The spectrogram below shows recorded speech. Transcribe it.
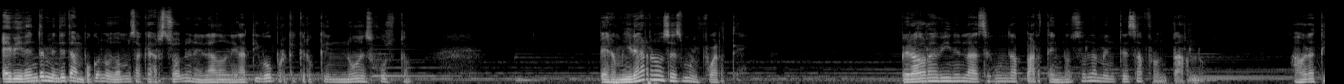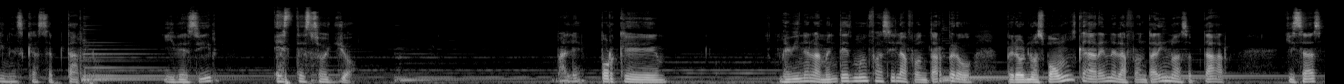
Evidentemente tampoco nos vamos a quedar solo en el lado negativo porque creo que no es justo. Pero mirarnos es muy fuerte. Pero ahora viene la segunda parte, no solamente es afrontarlo, ahora tienes que aceptarlo y decir, este soy yo. ¿Vale? Porque me viene a la mente, es muy fácil afrontar, pero, pero nos podemos quedar en el afrontar y no aceptar. Quizás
